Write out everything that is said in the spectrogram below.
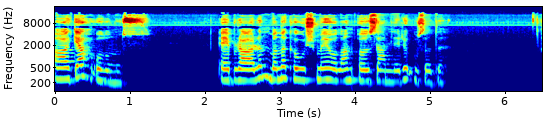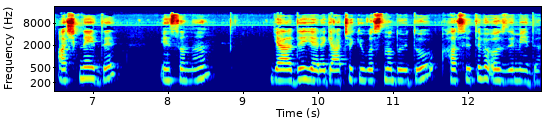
Agah olunuz. Ebrar'ın bana kavuşmaya olan özlemleri uzadı. Aşk neydi? İnsanın geldiği yere gerçek yuvasına duyduğu hasreti ve özlemiydi.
